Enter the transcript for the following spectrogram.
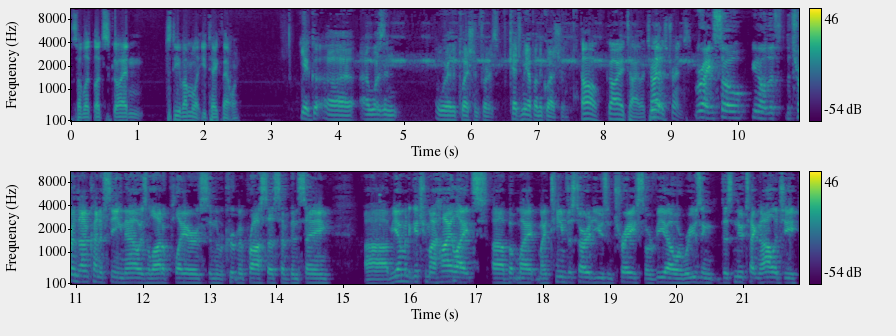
so let, let's go ahead and Steve. I'm going to let you take that one. Yeah, uh, I wasn't aware of the question first. Catch me up on the question. Oh, go ahead, Tyler. Tyler's Yeah. trends. Right. So, you know, the, the trend that I'm kind of seeing now is a lot of players in the recruitment process have been saying, um, yeah, I'm going to get you my highlights, uh, but my, my team just started using Trace or Veo, or we're using this new technology.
